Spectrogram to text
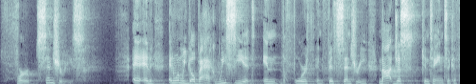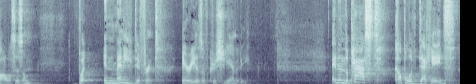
for centuries. And, and, and, when we go back, we see it in the fourth and fifth century, not just contained to Catholicism, but in many different areas of Christianity. And in the past couple of decades,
